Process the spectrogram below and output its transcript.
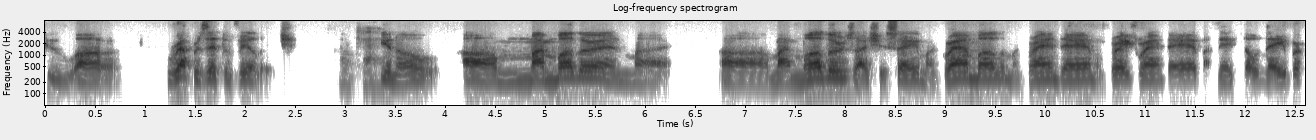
to uh, represent the village okay you know um, my mother and my uh, my mothers, I should say, my grandmother, my granddad, my great granddad, my next door neighbor,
